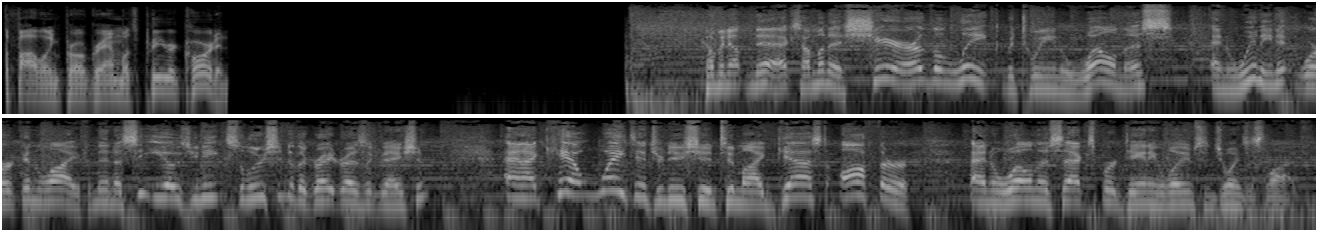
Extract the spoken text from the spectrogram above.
The following program was pre recorded. Coming up next, I'm going to share the link between wellness and winning at work and life, and then a CEO's unique solution to the great resignation. And I can't wait to introduce you to my guest, author, and wellness expert, Danny Williamson, who joins us live.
